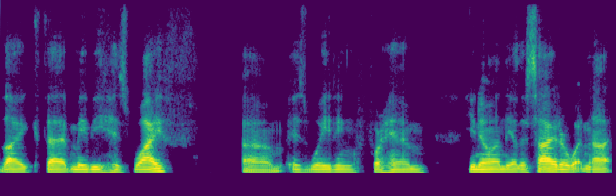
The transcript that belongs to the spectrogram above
like that, maybe his wife um, is waiting for him, you know, on the other side or whatnot.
